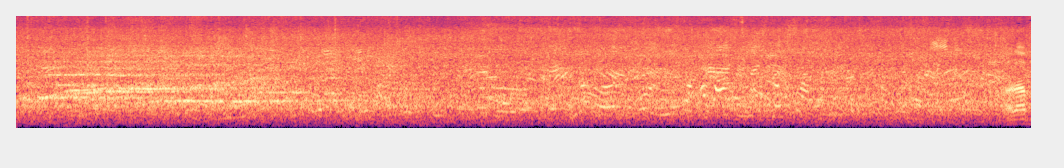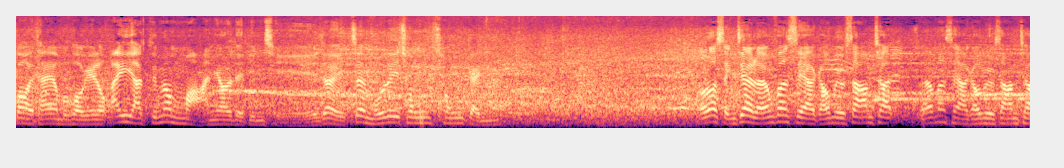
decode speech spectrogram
好啦，幫佢睇下有冇破記錄。哎呀，點解咁慢嘅佢哋電池，真係真係冇啲衝衝勁。好啦，成績係兩分四十九秒三七，兩分四十九秒三七。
